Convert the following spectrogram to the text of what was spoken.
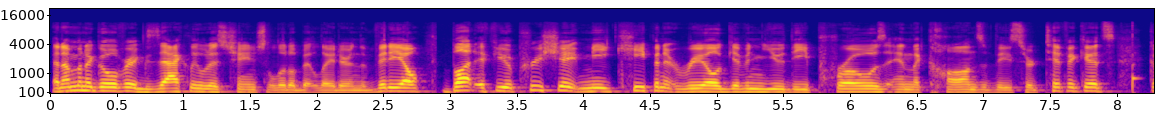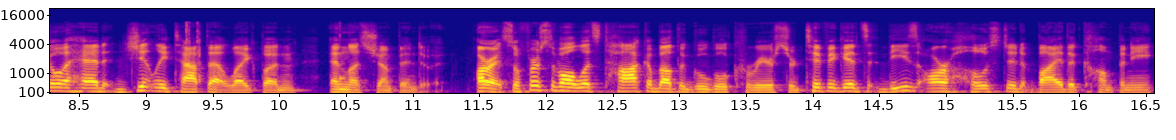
And I'm gonna go over exactly what has changed a little bit later in the video. But if you appreciate me keeping it real, giving you the pros and the cons of these certificates, go ahead, gently tap that like button, and let's jump into it. All right, so first of all, let's talk about the Google Career Certificates. These are hosted by the company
